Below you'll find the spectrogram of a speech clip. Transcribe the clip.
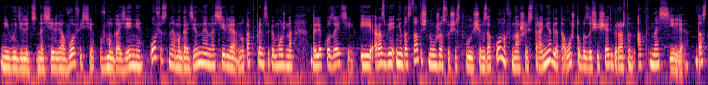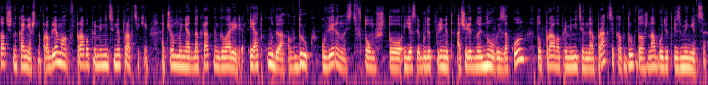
не выделить насилие в офисе, в магазине? Офисное, магазинное насилие. Ну так, в принципе, можно далеко зайти. И разве недостаточно уже существующих законов в нашей стране для того, чтобы защищать граждан от насилия? Достаточно, конечно. Проблема в правоприменительной практике, о чем мы неоднократно говорили. И откуда вдруг уверенность в том, что если будет принят очередной новый закон, то правоприменительная практика вдруг должна будет измениться.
